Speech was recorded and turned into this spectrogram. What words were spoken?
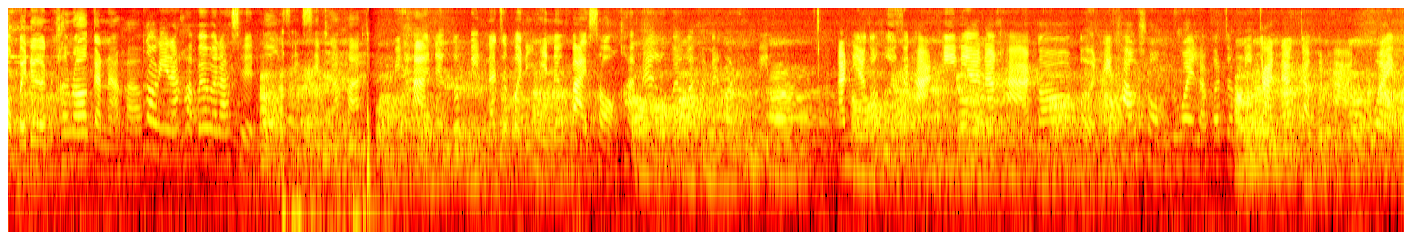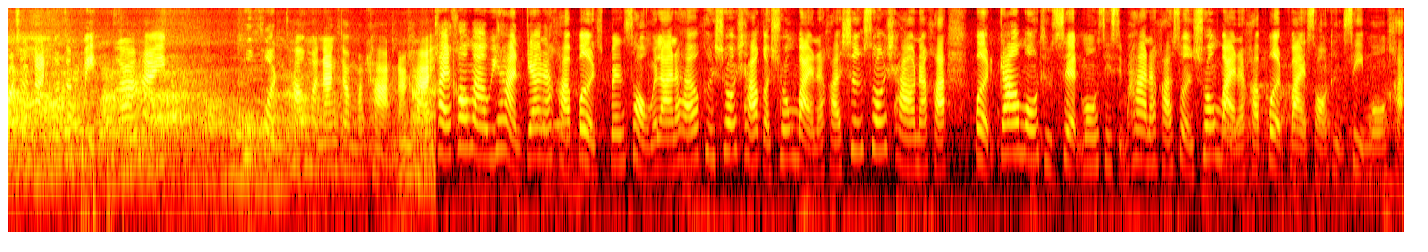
อกไปเดินข้างนอกกันนะคะ ตอนนี้นะคะเป็นเวลา11โมง40นะคะ วิหารเนี่ยก็ปิดและจะเปิดอีกทีหนึ่งบ่ายสองค่ะ แม่รู้ไหมว่าทำไมเขาถึงปิด อันเนี้ยก็คือสถานที่เนี่ยนะคะ ก็เปิดให้เข้าชมด้วย แล้วก็จะมีการนั่งกรรมฐานด้วย เพราะฉะนั้นก็จะปิดเพื่อให้ ผู้คนเข้ามานั่งกรรมฐานนะคะ ใครเข้ามาวิหารแก้วนะคะ เปิดเป็น 2 เวลานะคะ ก็คือช่วงเช้ากับช่วงบ่ายนะคะ ซึ่งช่วงเช้านะคะ เปิด 9 โมงถึง11โมง45นะคะ ส่วนช่วงบ่ายนะคะ เปิดบ่าย2ถึง4โมงค่ะ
